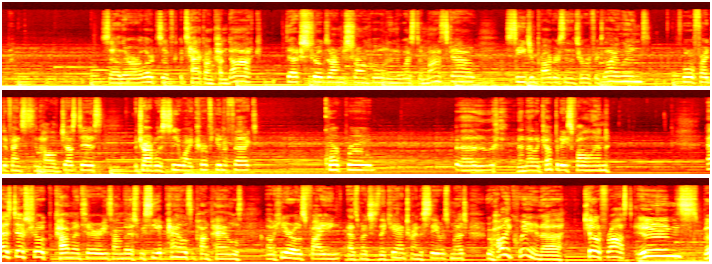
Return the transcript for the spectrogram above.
So there are alerts of attack on Kahndaq, Deathstroke's army stronghold in the west of Moscow, siege in progress in the Terrific Islands, fortified defenses in Hall of Justice, Metropolis citywide curfew in effect, Corpro, uh, another company's fallen. As Deathstroke commentaries on this, we see panels upon panels of heroes fighting as much as they can, trying to save as much. Harley Quinn, uh, Killer Frost in space.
